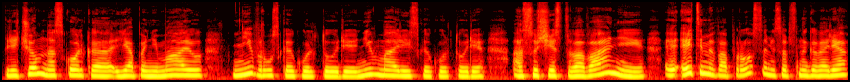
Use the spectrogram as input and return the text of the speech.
Причем, насколько я понимаю, ни в русской культуре, ни в маорийской культуре о существовании э, этими вопросами, собственно говоря,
